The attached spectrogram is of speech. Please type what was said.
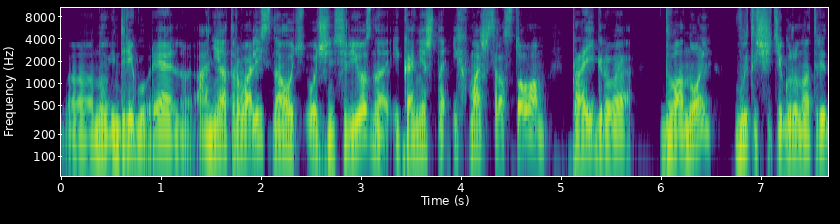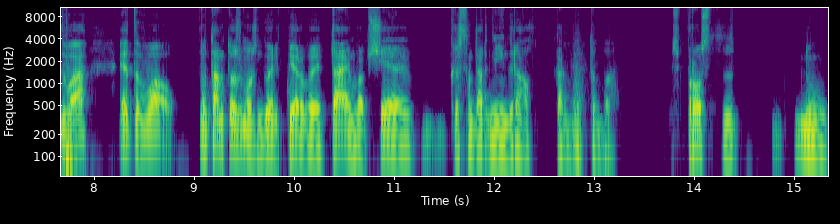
ну, интригу реальную. Они оторвались на очень, очень серьезно, и, конечно, их матч с Ростовом, проигрывая 2-0, вытащить игру на 3-2, это вау. Ну, там тоже можно говорить, первый тайм вообще Краснодар не играл, как будто бы. Просто ну,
